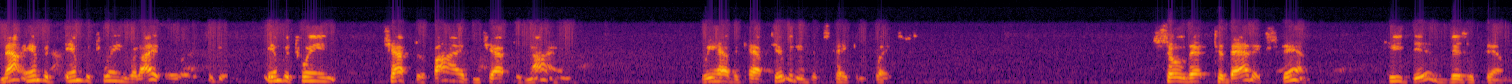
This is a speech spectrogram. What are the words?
Now, in, in between what I, in between chapter five and chapter nine, we have a captivity that's taken place. So that to that extent, he did visit them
